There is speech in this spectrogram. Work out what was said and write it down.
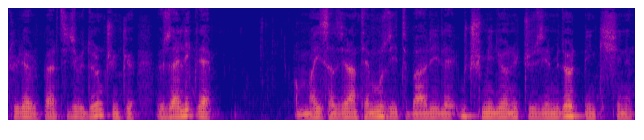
tüyler ürpertici bir durum çünkü özellikle Mayıs, Haziran, Temmuz itibariyle 3 milyon 324 bin kişinin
